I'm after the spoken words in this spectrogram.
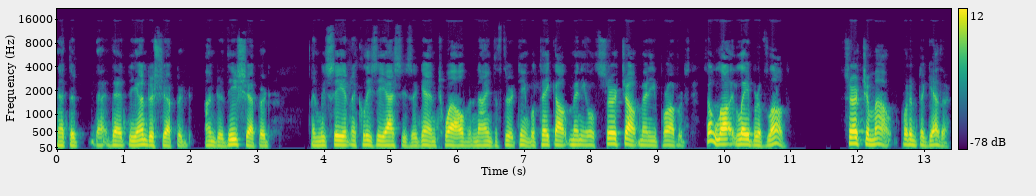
That the, that, that the under shepherd, under the shepherd, and we see it in Ecclesiastes again, 12 and 9 to 13, will take out many, will search out many proverbs. It's a labor of love. Search them out, put them together,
